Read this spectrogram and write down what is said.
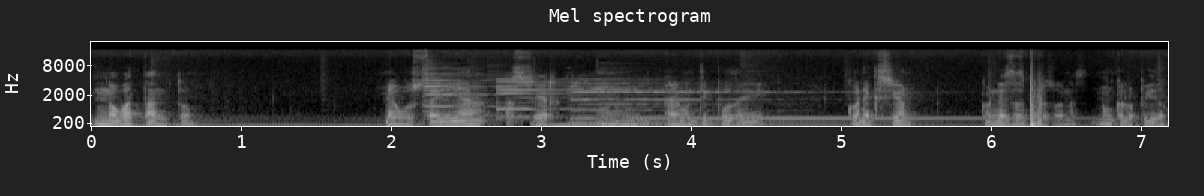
no va tanto, me gustaría hacer un, algún tipo de conexión con esas personas. Nunca lo pido,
